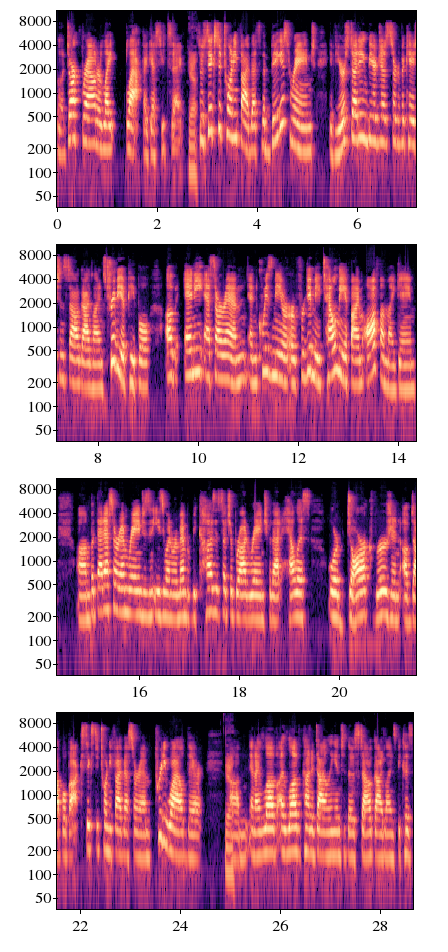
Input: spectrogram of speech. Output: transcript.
uh, dark brown or light black i guess you'd say yeah. so 6 to 25 that's the biggest range if you're studying beer judge certification style guidelines trivia people of any SRM and quiz me or, or forgive me, tell me if I'm off on my game. Um, but that SRM range is an easy one to remember because it's such a broad range for that Helles or dark version of Doppelbock, 6 to 25 SRM, pretty wild there. Yeah. Um, and I love I love kind of dialing into those style guidelines because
